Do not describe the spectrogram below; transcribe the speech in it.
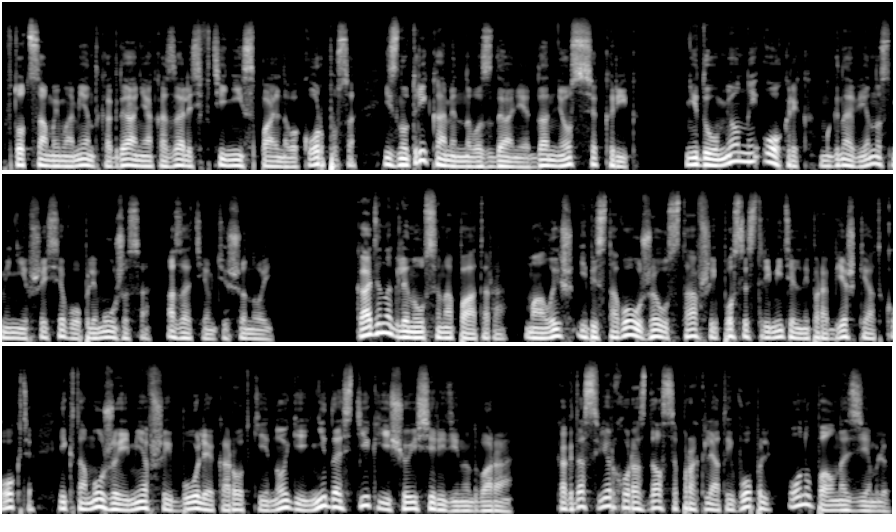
В тот самый момент, когда они оказались в тени спального корпуса, изнутри каменного здания донесся крик. Недоуменный окрик, мгновенно сменившийся воплем ужаса, а затем тишиной. Кадин оглянулся на Паттера. Малыш, и без того уже уставший после стремительной пробежки от когтя и к тому же имевший более короткие ноги, не достиг еще и середины двора. Когда сверху раздался проклятый вопль, он упал на землю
